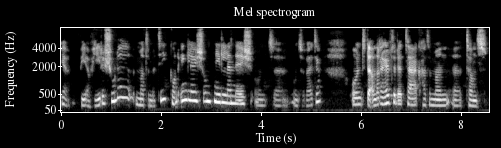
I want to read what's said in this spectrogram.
ja, wie auf jeder Schule Mathematik und Englisch und Niederländisch und, äh, und so weiter. Und der andere Hälfte der Tag hatte man äh, Tanz,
